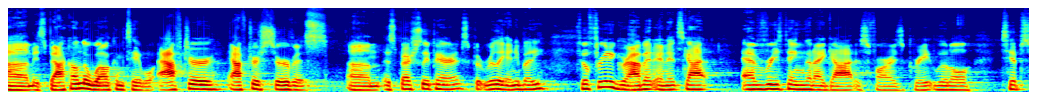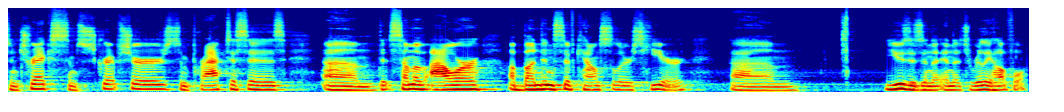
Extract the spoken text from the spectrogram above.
Um, it's back on the welcome table after, after service, um, especially parents, but really anybody. Feel free to grab it, and it's got everything that I got as far as great little tips and tricks, some scriptures, some practices um, that some of our abundance of counselors here um, uses, and, and it's really helpful.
